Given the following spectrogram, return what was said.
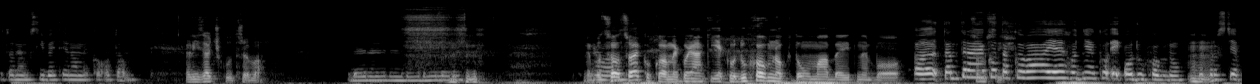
Že to nemusí být jenom jako o tom. Lízačku třeba. Nebo No. co, co jako kolem, jako nějaký jako duchovno k tomu má být, nebo... Eh, Tam teda jako myslíš? taková je hodně jako i o duchovnu. Mm-hmm. Mhm. prostě,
